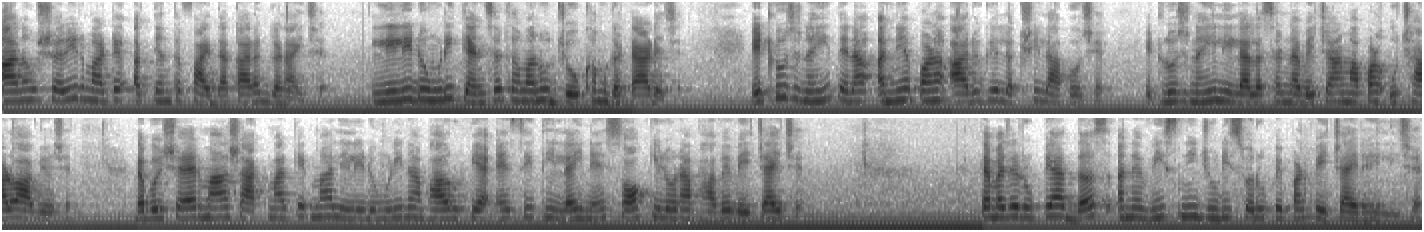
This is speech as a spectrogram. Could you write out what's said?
માનવ શરીર માટે અત્યંત ફાયદાકારક ગણાય છે. લીલી ડુંગળી કેન્સર થવાનું જોખમ ઘટાડે છે. એટલું જ નહીં, તેના અન્ય પણ આરોગ્યલક્ષી લાભો છે. એટલું જ નહીં, લીલા લસણના વેચાણમાં પણ ઉછાળો આવ્યો છે. ડભોઈ શહેરમાં શાક માર્કેટમાં લીલી ડુંગળીના ભાવ રૂપિયા એંસીથી લઈને સો કિલોના ભાવે વેચાય છે. તેમજ રૂપિયા દસ અને વીસની જુડી સ્વરૂપે પણ વેચાઈ રહેલી છે.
